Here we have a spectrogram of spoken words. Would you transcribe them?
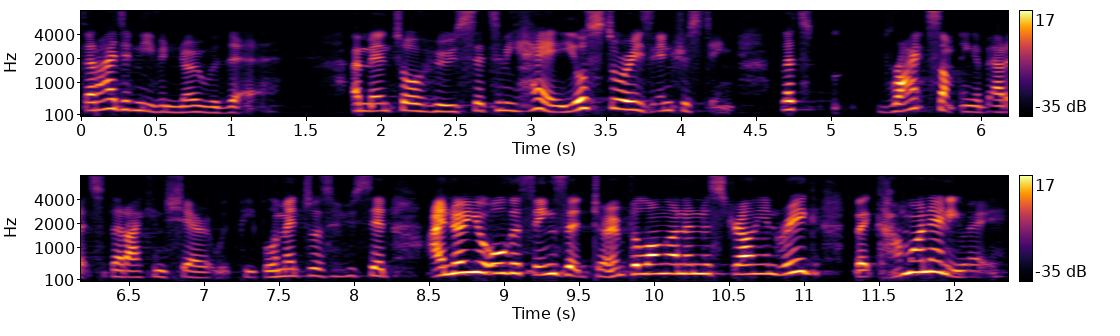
that I didn't even know were there. A mentor who said to me, Hey, your story is interesting. Let's, write something about it so that I can share it with people. A mentor who said, I know you're all the things that don't belong on an Australian rig, but come on anyway.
